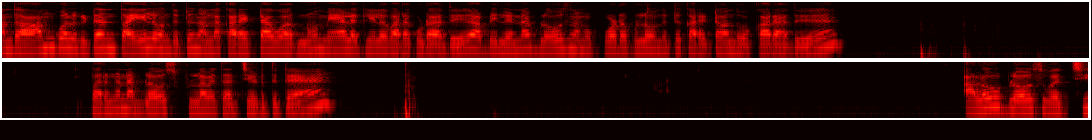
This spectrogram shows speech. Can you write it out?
அந்த ஆம்கோல்கிட்ட அந்த தையல் வந்துட்டு நல்லா கரெக்டாக வரணும். மேலே கீழே வரக்கூடாது. அப்படி இல்லைன்னா ப்ளவுஸ் நம்ம போடக்குள்ளே வந்துட்டு கரெக்டாக வந்து உட்காராது பாருங்கள் நான் ப்ளவுஸ் ஃபுல்லாகவே தச்சு எடுத்துட்டேன். அளவு ப்ளவுஸ் வச்சு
